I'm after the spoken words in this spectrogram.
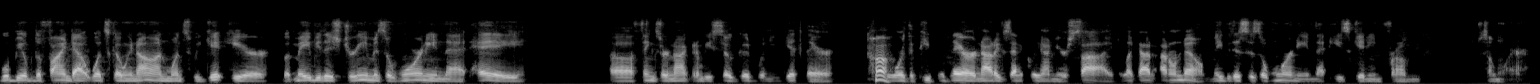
we'll be able to find out what's going on once we get here. But maybe this dream is a warning that, hey, uh, things are not going to be so good when you get there, Huh. or the people there are not exactly on your side. Like, I, I don't know. Maybe this is a warning that he's getting from somewhere.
